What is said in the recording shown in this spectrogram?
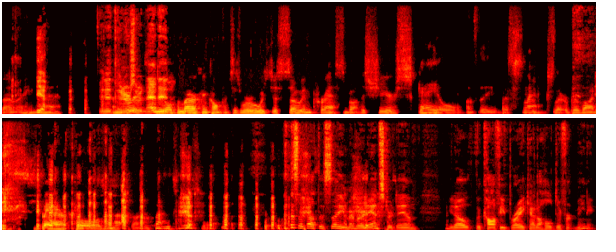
don't they? Yeah. yeah. and, it, and there's an added... North American conferences, we're always just so impressed by the sheer scale of the, the snacks that are provided. Bear claws and that kind of fantastic. I was about to say, remember in Amsterdam, you know, the coffee break had a whole different meaning,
